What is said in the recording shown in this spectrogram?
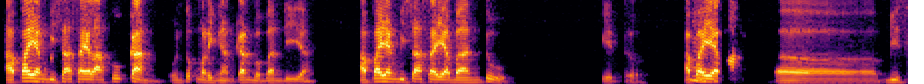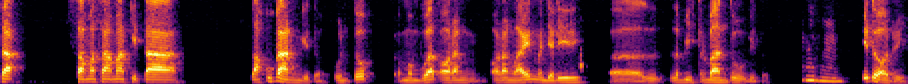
Apa yang bisa saya lakukan untuk meringankan beban dia? Apa yang bisa saya bantu? Gitu. Apa Hmm. yang eh, bisa sama-sama kita lakukan gitu untuk membuat orang orang lain menjadi eh, lebih terbantu gitu. Mhm. Itu Audrey.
